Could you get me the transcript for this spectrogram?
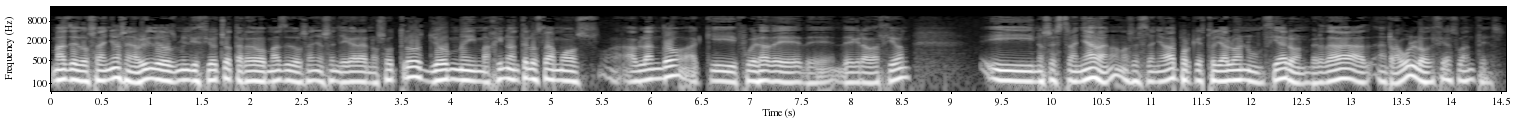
más de dos años, en abril de 2018 ha tardado más de dos años en llegar a nosotros. Yo me imagino, antes lo estábamos hablando aquí fuera de, de, de grabación y nos extrañaba, ¿no? Nos extrañaba porque esto ya lo anunciaron, ¿verdad? Raúl, lo decías tú antes.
